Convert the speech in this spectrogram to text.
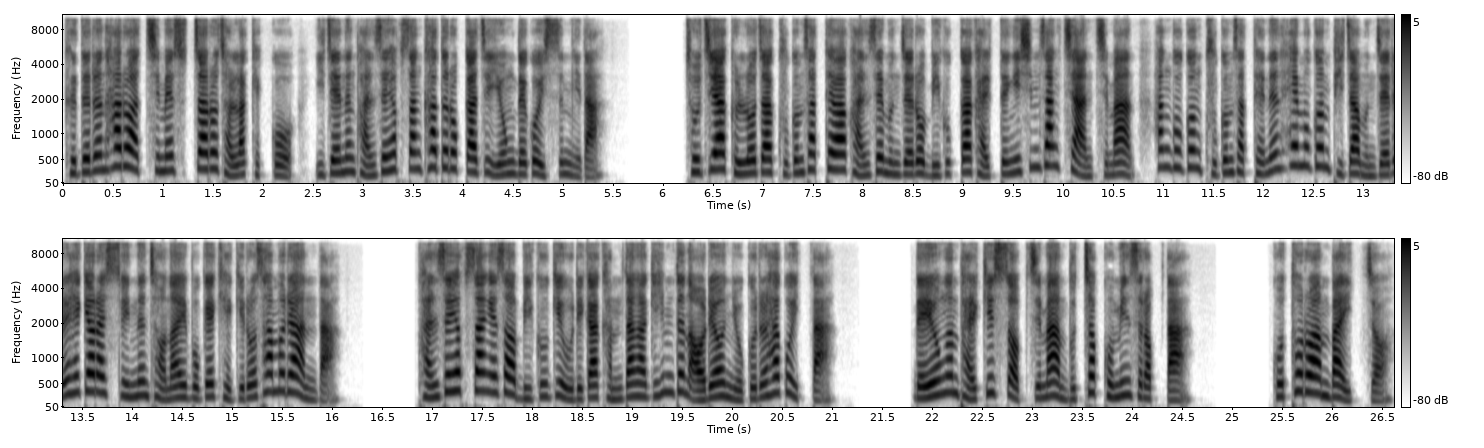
그들은 하루아침에 숫자로 전락했고 이제는 관세 협상 카드로까지 이용되고 있습니다. 조지아 근로자 구금 사태와 관세 문제로 미국과 갈등이 심상치 않지만 한국은 구금 사태는 해묵은 비자 문제를 해결할 수 있는 전화위복의 계기로 삼으려 한다. 관세 협상에서 미국이 우리가 감당하기 힘든 어려운 요구를 하고 있다. 내용은 밝힐 수 없지만 무척 고민스럽다. 고 토로한 바 있죠.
